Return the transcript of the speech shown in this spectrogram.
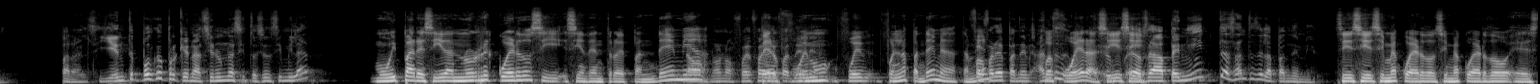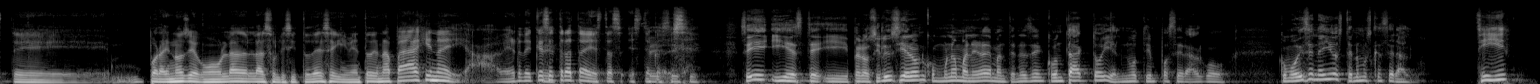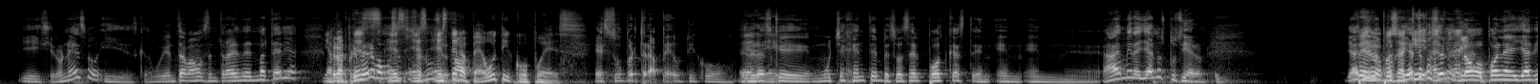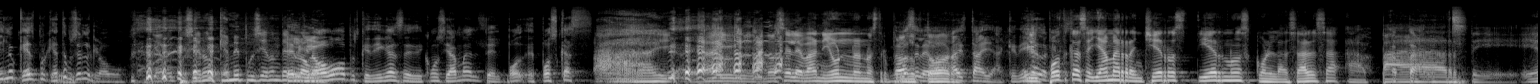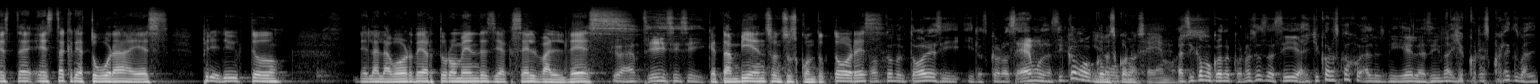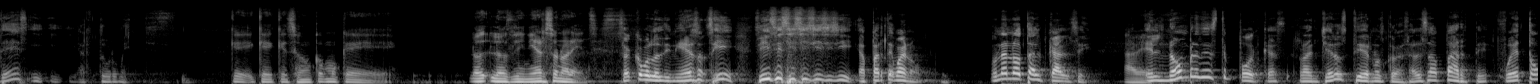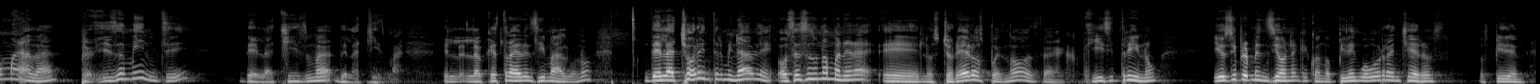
para el siguiente podcast porque nació en una situación similar muy parecida. No recuerdo si, si dentro de pandemia. No, no, no, fue fuera de pandemia. Fue, fue, fue en la pandemia también. Fue fuera de pandemia. fue fuera, sí, sí. O sea, penitas antes de la pandemia. Sí, sí, sí me acuerdo, sí me acuerdo. Este, por ahí nos llegó la, solicitud de seguimiento de una página y a ver de qué se trata esta, esta sí, Sí, sí. Sí, y este, y, pero sí lo hicieron como una manera de mantenerse en contacto y al mismo tiempo hacer algo. Como dicen ellos, tenemos que hacer algo. Sí, y hicieron eso y es que muy bien, vamos a entrar en, materia. pero primero vamos es, a es, terapéutico, pues. Es súper terapéutico. La verdad es eh, que mucha gente empezó a hacer podcast en... en, en eh, ay, mira, ya nos pusieron. Ya Pero, dilo, pues, porque aquí- ya te pusieron aquí- el globo. Ponle ya di lo que es, porque ya te pusieron el globo. Ya me pusieron- ¿Qué me pusieron de el globo? globo, pues que digas, eh, ¿cómo se llama? El, el, po- el podcast. Ay, ay, no se le va ni uno a nuestro No se le productor. va. Ahí está ya. Que diga lo El podcast se llama Rancheros Tiernos con la salsa aparte. Esta, esta criatura es producto de la labor de Arturo Méndez y Axel Valdés, Sí, sí, sí. que también son sus conductores. Somos conductores y, y los conocemos, así como... Y como- los como- conocemos. así como cuando conoces así, yo conozco a Luis Miguel, así, ¿no? Yo conozco a Alex Valdés y, y- y Arturo Méndez. Que, que- que son como que los, los Liniers sonorenses. Son como los linieros. Sí, sí, sí, sí, sí, sí, sí, sí. Aparte, bueno, una nota al calce. A ver. El nombre de este podcast, Rancheros Tiernos con la salsa aparte, fue tomada precisamente de la chisma, de la chisma. Lo que es traer encima algo, ¿no? De la chora interminable. O sea, esa es una manera, eh, los choreros, pues, ¿no? O sea, Gis y Trino, ellos siempre mencionan que cuando piden huevos rancheros, los piden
